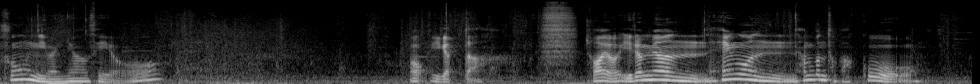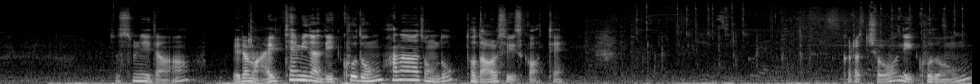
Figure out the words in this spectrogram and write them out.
후웅님 안녕하세요. 어 이겼다. 좋아요. 이러면 행운 한 번 더 받고 좋습니다. 이러면 아이템이나 니코돔 하나 정도 더 나올 수 있을 것 같아. 그렇죠. 니코돔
